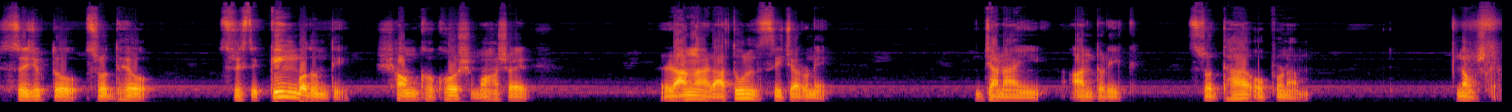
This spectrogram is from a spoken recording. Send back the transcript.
শ্রীযুক্ত শ্রদ্ধেয় শ্রী শ্রী কিংবদন্তি শঙ্খ ঘোষ মহাশয়ের রাঙা রাতুল শ্রীচরণে জানাই আন্তরিক শ্রদ্ধা ও প্রণাম। নমস্কার।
